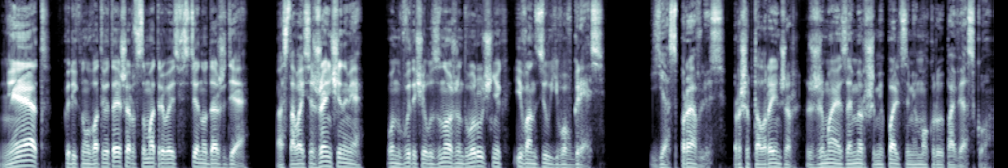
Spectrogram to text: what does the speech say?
«Нет!» — крикнул в ответ Эшер, всматриваясь в стену дождя. «Оставайся с женщинами!» Он вытащил из ножен двуручник и вонзил его в грязь. «Я справлюсь», — прошептал рейнджер, сжимая замерзшими пальцами мокрую повязку.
